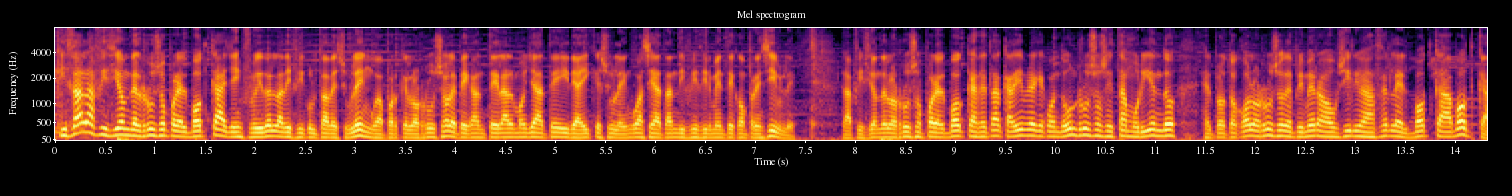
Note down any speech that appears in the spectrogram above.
Quizá la afición del ruso por el vodka haya influido en la dificultad de su lengua, porque los rusos le pegan tela al mollate y de ahí que su lengua sea tan difícilmente comprensible. La afición de los rusos por el vodka es de tal calibre que cuando un ruso se está muriendo, el protocolo ruso de primeros auxilios es hacerle el vodka a vodka,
